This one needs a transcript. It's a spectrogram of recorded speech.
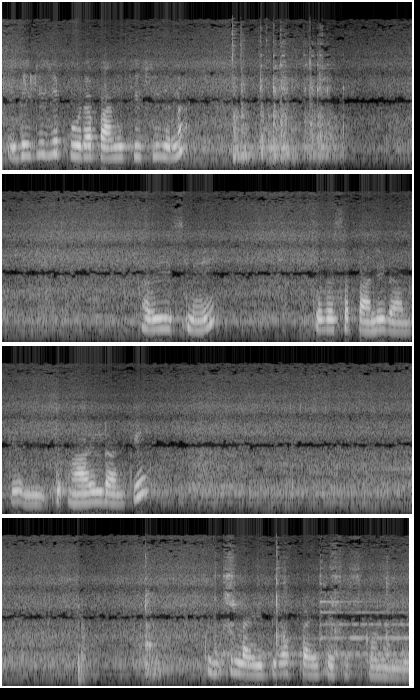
ये देख लीजिए पूरा पानी खींच लीजिए ना अभी इसमें थोड़ा सा पानी डाल के ऑयल डाल के కొంచెం లైట్గా ఫ్రై చేసేసుకోనండి.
